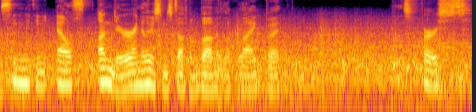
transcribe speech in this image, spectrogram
See anything else under? I know there's some stuff above it looked like, but this first.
